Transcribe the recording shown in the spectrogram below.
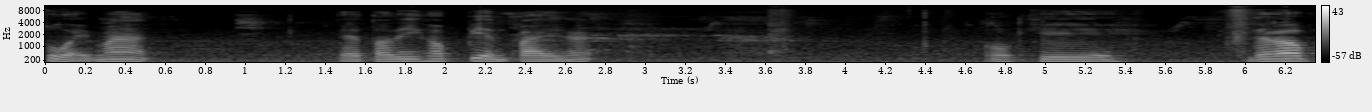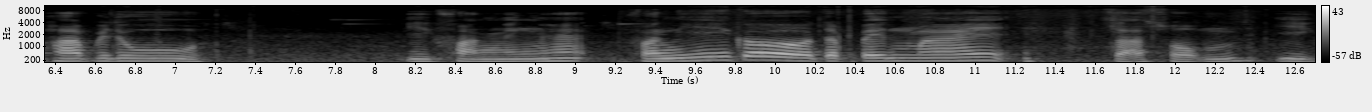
สวยมาก แต่ตอนนี้เขาเปลี่ยนไปนะ โอเค เดี๋ยวเราพาไปดูอีกฝั่งหนึ่งนะฮะ ฝั่งนี้ก็จะเป็นไม้สะสมอีก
